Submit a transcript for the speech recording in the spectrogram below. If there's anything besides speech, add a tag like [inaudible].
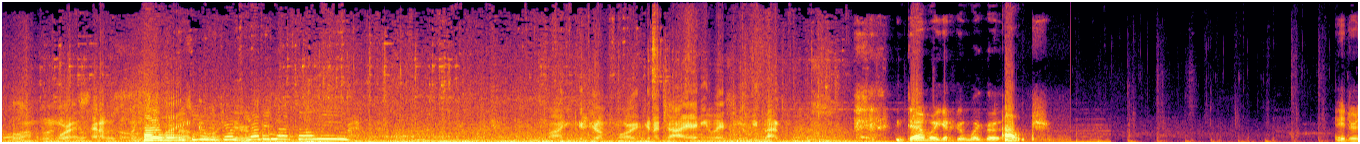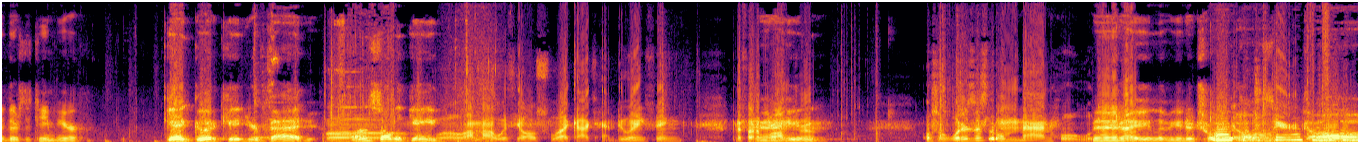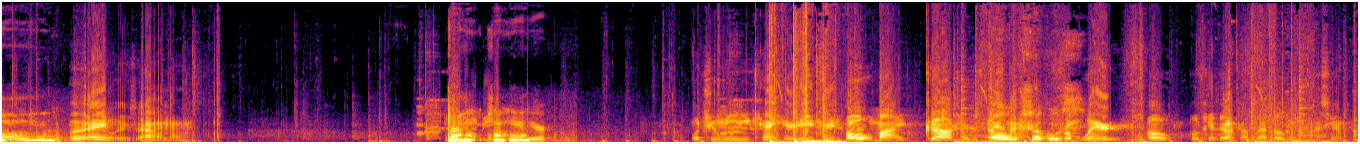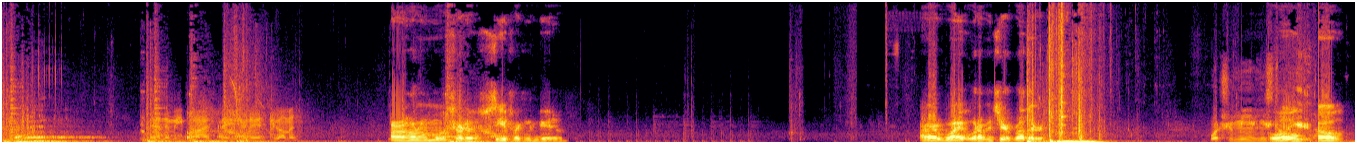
Well, I'm going where I said I'm going. How Why are not you going gonna jump? there? Y'all did not tell me. Come on, you can jump far. You're gonna die anyway, so you'll be back with us. [laughs] Damn, why you gotta do him like that? Ouch. Adrian, there's a team here. Get good, kid, you're bad. Well, Uninstall the game. Well, I'm not with y'all, so like I can't do anything. But if I found a Man, I bomb hate drone. Also, what is this little manhole? looking Man, I thing? hate living in Detroit. Okay, Oh, so dear God. But anyways, I don't know. Darn it, can't hear him. Here. What you mean you can't hear Adrian? Oh my gosh! I just Oh, found. Shuckles. From where? Oh, okay, they're on top of that building. I see them. Enemy buy station incoming. Alright, I'm gonna try to see if I can get him. Alright, what, what happened to your brother? What you mean? He's still Hello? here. Oh.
